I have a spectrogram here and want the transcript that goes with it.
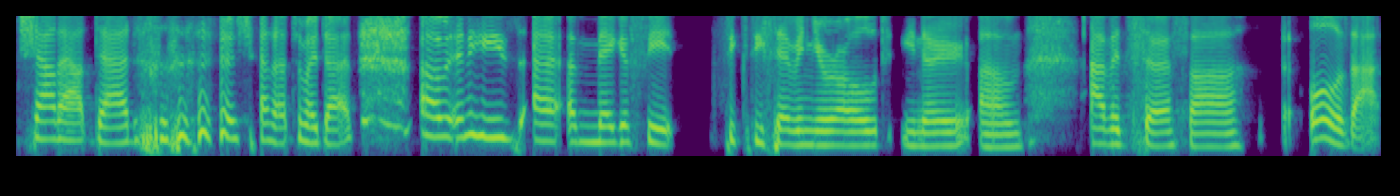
shout out dad, shout out to my dad, um, and he's a, a mega fit sixty seven year old, you know, um, avid surfer, all of that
